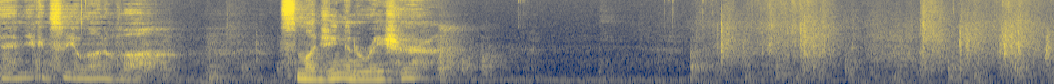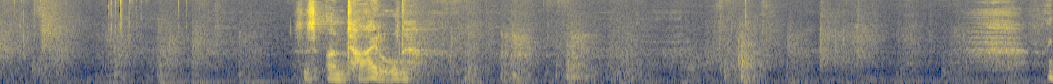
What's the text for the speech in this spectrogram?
And you can see a lot of uh, smudging and erasure. This is untitled. I think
